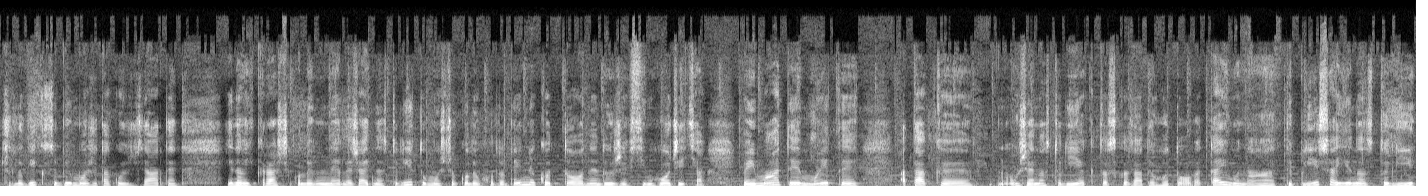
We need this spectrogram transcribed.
чоловік собі може також взяти. І навіть краще, коли вони лежать на столі, тому що коли в холодильнику, то не дуже всім хочеться виймати, мити, а так е, вже на столі, як то сказати, готове. Та й вона тепліша є на столі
